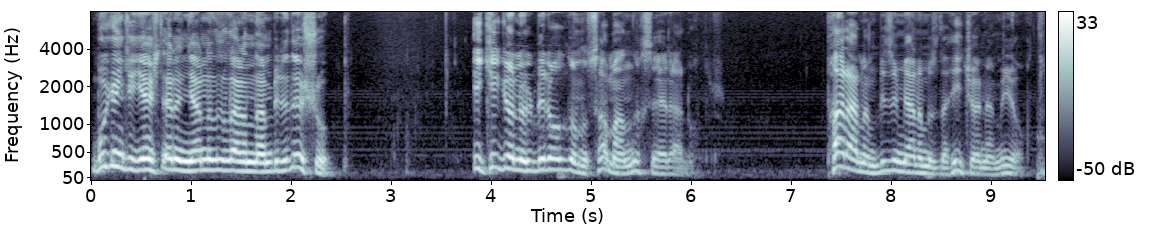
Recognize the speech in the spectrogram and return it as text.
Bugünkü gençlerin yanılgılarından biri de şu. İki gönül bir oldu mu samanlık seyran olur. Paranın bizim yanımızda hiç önemi yoktur.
